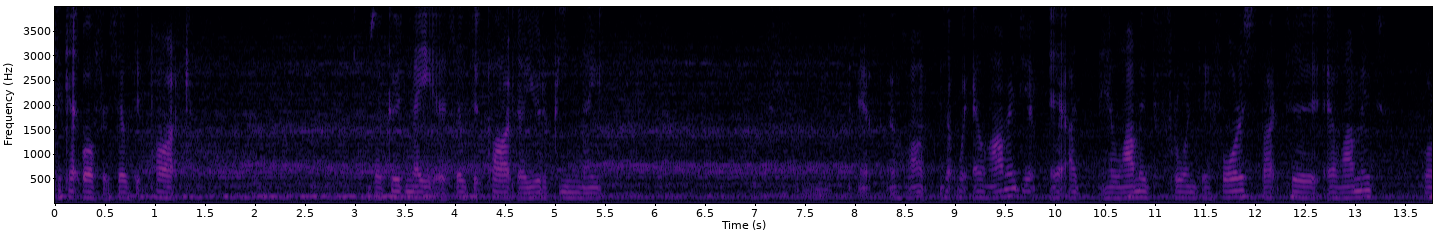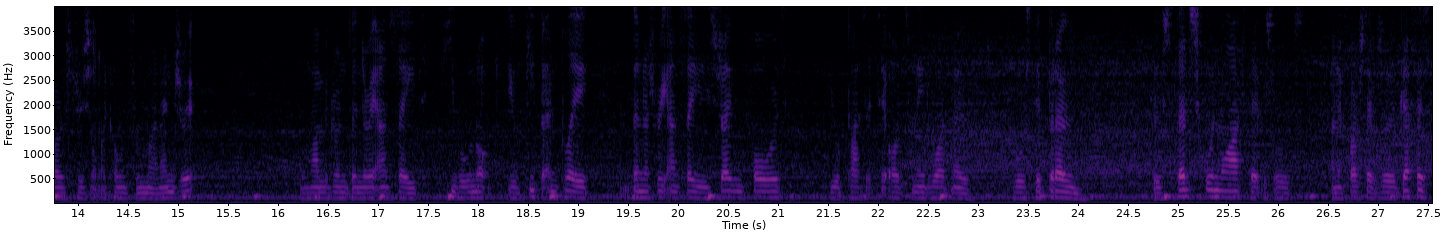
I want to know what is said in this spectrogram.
to kick off at Celtic Park. It was a good night at Celtic Park, a European night. Is that what El Hamid? Yep. El Hamid throwing to Forrest back to El Hamid. Forrest recently coming from an injury. El Hamid run down the right hand side. He will not. He'll keep it in play down his right hand side, he's driving forward, he'll pass it to Odsonne Edouard now, he goes to Brown, who did score in the last episode, and the first episode of Griffiths,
